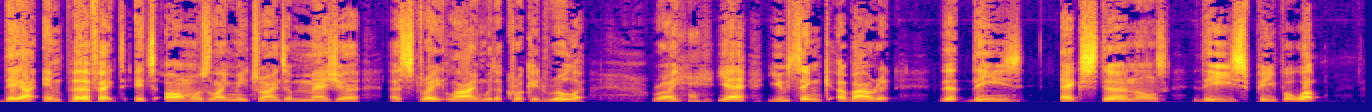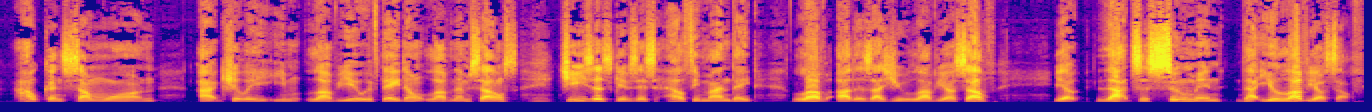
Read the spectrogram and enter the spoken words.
they are imperfect. It's almost like me trying to measure a straight line with a crooked ruler, right? yeah, you think about it that these externals, these people, well, how can someone actually love you if they don't love themselves? Jesus gives this healthy mandate love others as you love yourself. You know, that's assuming that you love yourself,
